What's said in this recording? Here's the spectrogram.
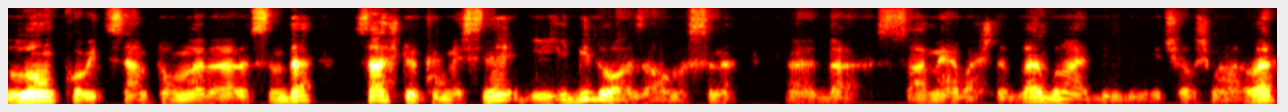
long covid semptomları arasında saç dökülmesini, libido azalmasını e, da saymaya başladılar. Buna ait çalışmalar var.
